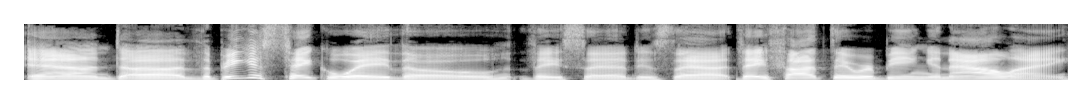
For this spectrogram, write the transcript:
And uh, the biggest takeaway, though, they said, is that they thought they were being an ally.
